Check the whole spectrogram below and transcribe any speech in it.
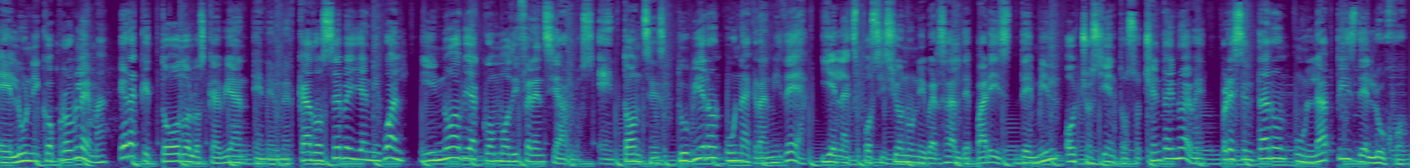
El único problema era que todos los que habían en el mercado se veían igual y no había cómo diferenciarlos. Entonces tuvieron una gran idea y en la Exposición Universal de París de 1889 presentaron un lápiz de lujo,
